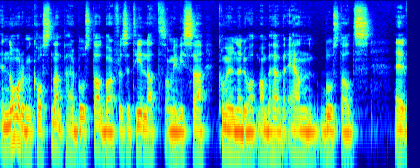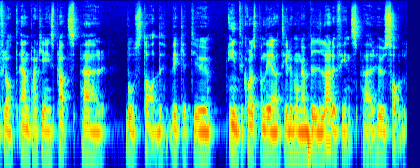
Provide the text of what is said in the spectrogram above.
enorm kostnad per bostad bara för att se till att, som i vissa kommuner då, att man behöver en bostads eh, förlåt, en parkeringsplats per bostad, vilket ju inte korresponderar till hur många bilar det finns per hushåll.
